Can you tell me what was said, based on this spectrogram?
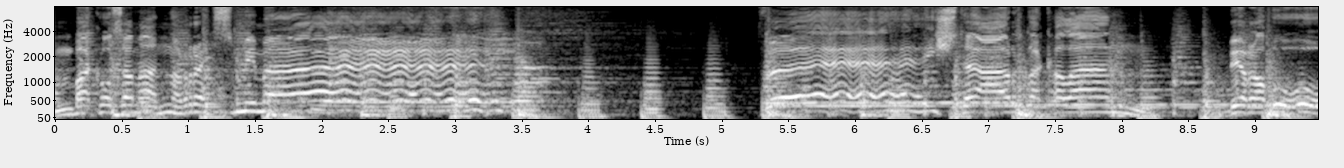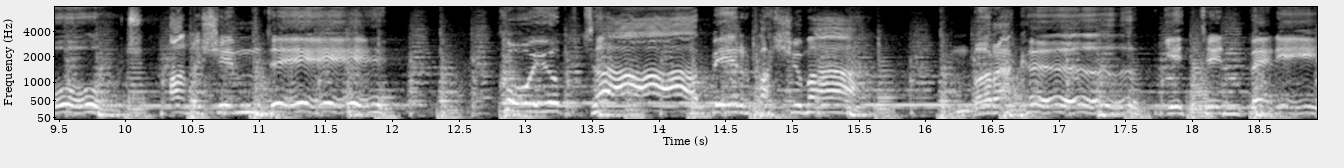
Bak o zaman resmime. Ve işte arda kalan Bir avuç anı şimdi Koyup da bir başıma Bırakıp gittin beni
